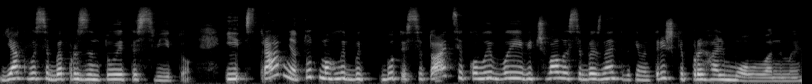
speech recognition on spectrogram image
як ви себе презентуєте світу. І з травня тут могли бути ситуації, коли ви відчували себе, знаєте, такими трішки пригальмовуваними,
